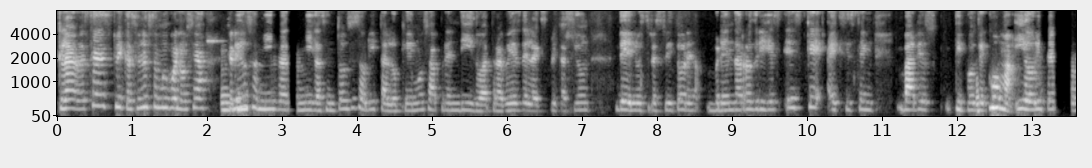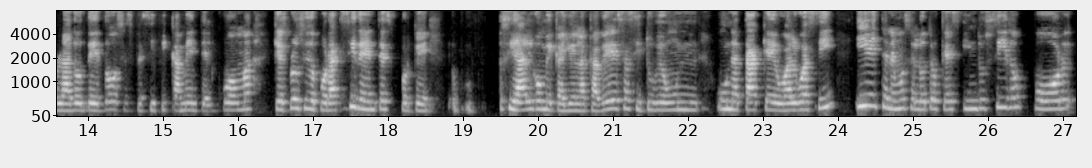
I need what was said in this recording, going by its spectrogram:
Claro, esta explicación está muy buena. O sea, queridos amigas, amigas, entonces ahorita lo que hemos aprendido a través de la explicación de nuestra escritora Brenda Rodríguez es que existen varios tipos de coma. Y ahorita hemos hablado de dos específicamente, el coma que es producido por accidentes, porque si algo me cayó en la cabeza, si tuve un, un ataque o algo así, y tenemos el otro que es inducido por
